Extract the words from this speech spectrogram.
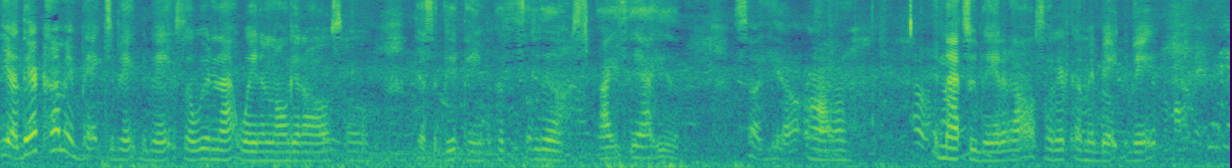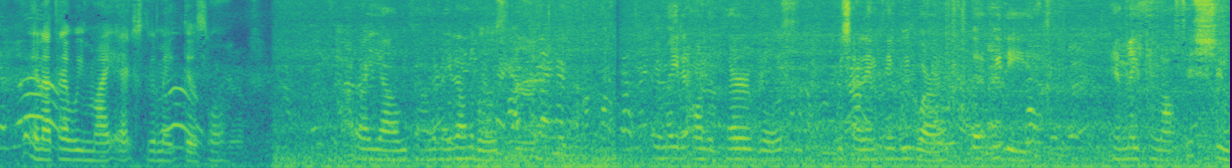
Yeah, they're coming back to back to back. So we're not waiting long at all. So that's a good thing because it's a little spicy out here. So yeah, um, not too bad at all. So they're coming back to back. And I think we might actually make this one. All right, y'all, we finally made it on the bus. We made it on the third bus, which I didn't think we were, but we did. And Mason lost his shoe.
